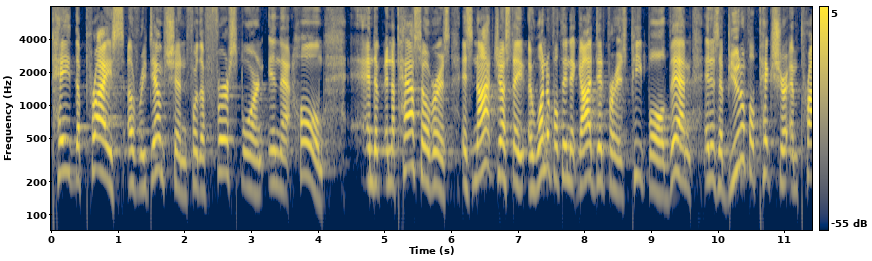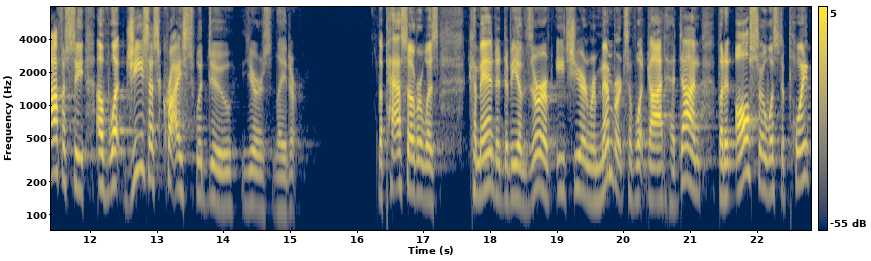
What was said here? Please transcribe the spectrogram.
paid the price of redemption for the firstborn in that home and the, and the Passover is, is not just a, a wonderful thing that God did for his people then, it is a beautiful picture and prophecy of what Jesus Christ would do years later. The Passover was commanded to be observed each year in remembrance of what God had done, but it also was to point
